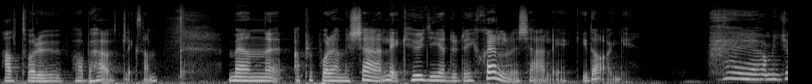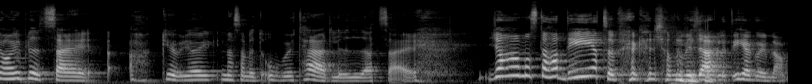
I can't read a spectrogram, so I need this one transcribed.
allt vad du har behövt liksom. Men apropå det här med kärlek, hur ger du dig själv kärlek idag? Ja, men jag har ju blivit så här, oh, gud, jag är nästan blivit outhärdlig i att så här, jag måste ha det, typ. Jag kan känna mig jävligt ego ibland.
